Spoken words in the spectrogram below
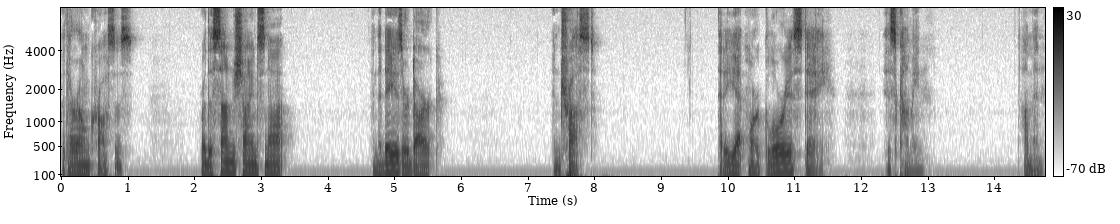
with our own crosses, where the sun shines not and the days are dark, and trust that a yet more glorious day is coming. Amen.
